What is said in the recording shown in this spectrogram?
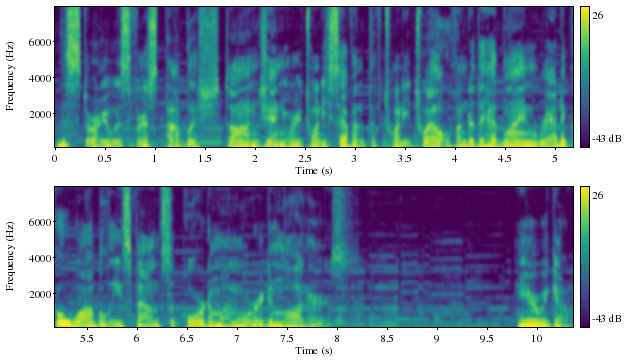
This story was first published on January 27th of 2012 under the headline Radical Wobblies Found Support Among Oregon Loggers. Here we go.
